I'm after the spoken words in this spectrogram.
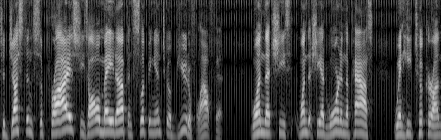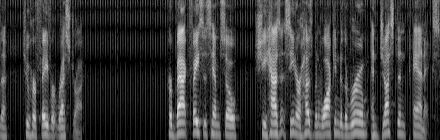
To Justin's surprise, she's all made up and slipping into a beautiful outfit, one that she's one that she had worn in the past when he took her on the to her favorite restaurant. Her back faces him so she hasn't seen her husband walk into the room and Justin panics.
